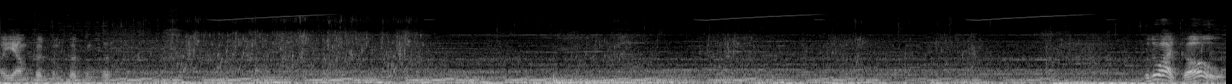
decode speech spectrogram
Oh yeah, I'm cooked, I'm. Do I go?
